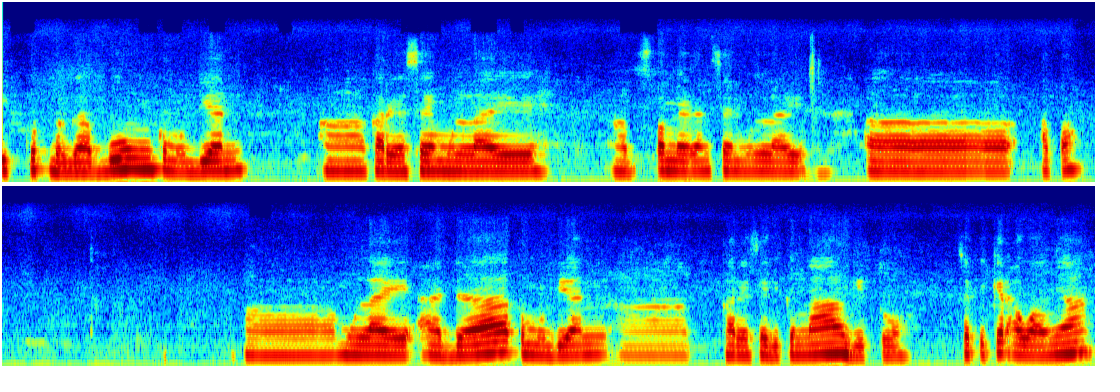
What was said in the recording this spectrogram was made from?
ikut bergabung kemudian uh, karya saya mulai uh, pameran saya mulai uh, apa? Uh, mulai ada kemudian uh, karya saya dikenal gitu. Saya pikir awalnya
